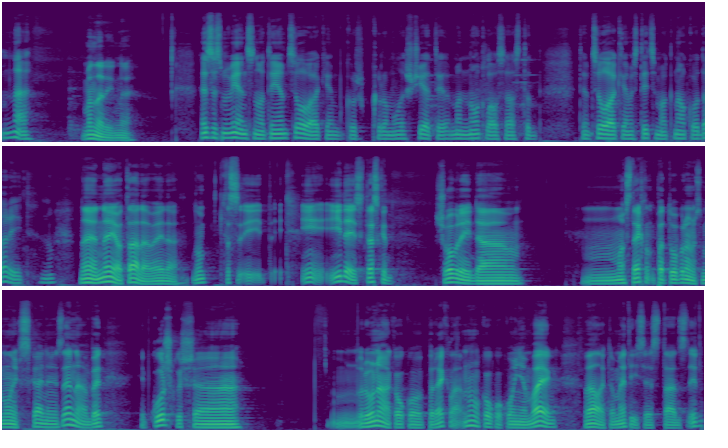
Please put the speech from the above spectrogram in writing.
nē, Man arī ne. Es esmu viens no tiem cilvēkiem, kur, kuram šķiet, ja man noklausās, tad tiem cilvēkiem visticamāk nav ko darīt. Nu, Nē, ne jau tādā veidā. Nu, tas idejas, tas, ka šobrīd uh, mums tehn... par to, protams, man liekas, skaidri neviens nerunā, bet jebkurš, kurš uh, runā kaut ko par reklāmu, nu, kaut ko, ko viņam vajag, vēlāk to metīsies tādas. Ir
